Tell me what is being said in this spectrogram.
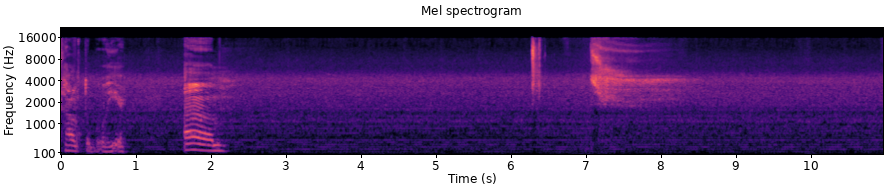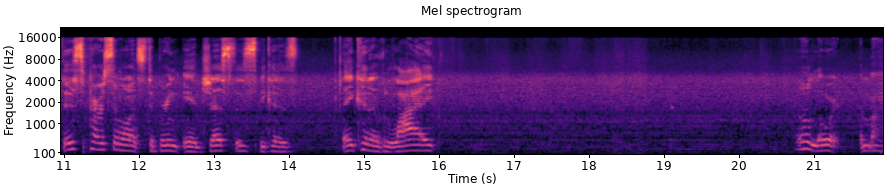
comfortable here. Um this person wants to bring in justice because they could have lied. Oh Lord, my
